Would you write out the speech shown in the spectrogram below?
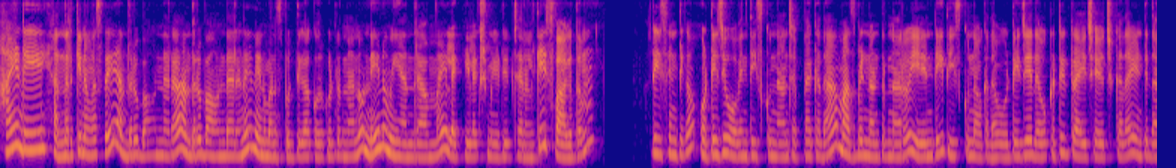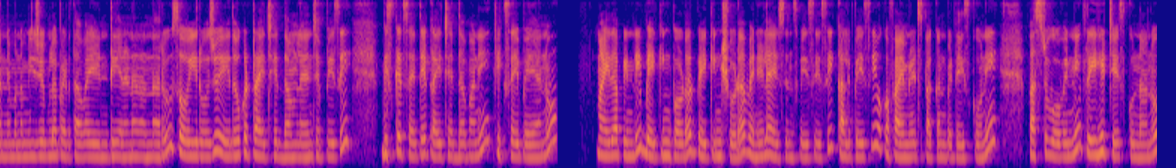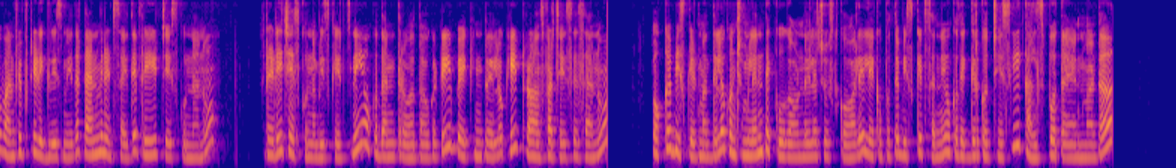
Hi అండి. అందరికీ నమస్తే. అందరూ బాగున్నారా? అందరూ బాగుండాలని నేను మనస్ఫూర్తిగా కోరుకుంటున్నాను. నేను మీ ఆంధ్ర అమ్మాయి లక్కీ లక్ష్మి యూట్యూబ్ ఛానల్‌కి స్వాగతం. రీసెంట్‌గా ఓటీజీ ఓవెన్ తీసుకున్నా అని చెప్పా కదా! మా హస్బెండ్ అంటున్నారు, "ఏంటి తీసుకున్నావు కదా ఓటీజీ ఏదో ఒకటి ట్రై చేయొచ్చు కదా! ఏంటి దాన్ని మనం మ్యూజియంలో పెడతావా ఏంటి?" అని అన్నారు. సో, ఈరోజు ఏదో ఒకటి ట్రై చేద్దాంలే అని చెప్పేసి బిస్కెట్స్ అయితే ట్రై చేద్దామని ఫిక్స్ అయిపోయాను. మైదా పిండి, baking powder, baking soda, vanilla essence వేసేసి కలిపేసి ఒక ఫైవ్ మినిట్స్ పక్కన పెట్టేసుకొని ఫస్ట్ ఓవెన్‌ని ఫ్రీ హీట్ చేసుకున్నాను. 150 డిగ్రీస్ మీద 10 మినిట్స్ అయితే ఫ్రీ హీట్ చేసుకున్నాను. రెడీ చేసుకున్న బిస్కెట్స్‌ని ఒకదాని తర్వాత ఒకటి బేకింగ్ ట్రేలోకి ట్రాన్స్‌ఫర్ చేసేసాను. ఒక్క బిస్కెట్ మధ్యలో కొంచెం లెంత్ ఎక్కువగా ఉండేలా చూసుకోవాలి. లేకపోతే బిస్కెట్స్ అన్నీ ఒక దగ్గరకొచ్చేసి కలిసిపోతాయన్నమాట.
